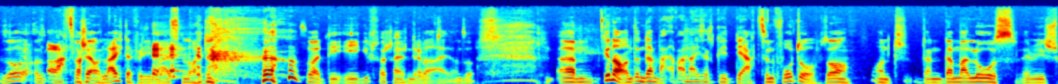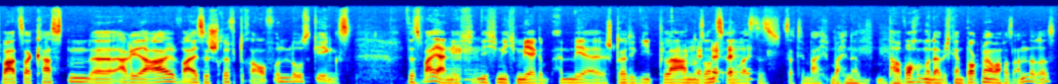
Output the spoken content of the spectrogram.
So, ja, also macht es wahrscheinlich auch leichter für die meisten Leute. so ein DE gibt es wahrscheinlich Stimmt. überall und so. Ähm, genau, und, und dann war, war mal gesagt, die 18 Foto, so, und dann, dann mal los. Irgendwie schwarzer Kasten, äh, Areal, weiße Schrift drauf und los ging's. Das war ja nicht, mhm. nicht, nicht mehr, mehr Strategieplan und sonst irgendwas. Das sagte, mache ich, mach ich in ein paar Wochen und da habe ich keinen Bock mehr, mache was anderes.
